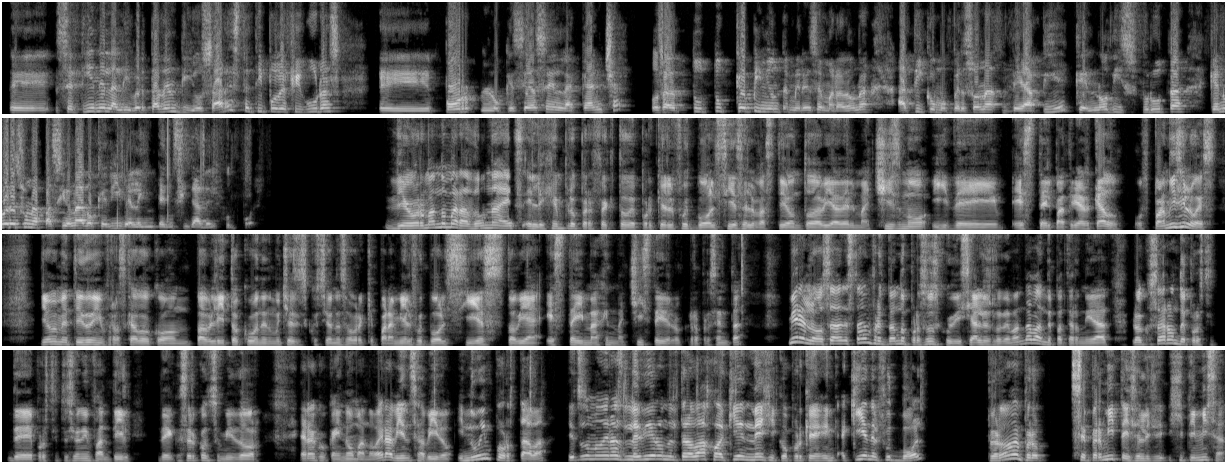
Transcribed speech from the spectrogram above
eh, se tiene la libertad de endiosar este tipo de figuras eh, por lo que se hace en la cancha. O sea, ¿tú, ¿tú qué opinión te merece Maradona a ti como persona de a pie que no disfruta, que no eres un apasionado que vive la intensidad del fútbol? Diego Armando Maradona es el ejemplo perfecto de por qué el fútbol sí es el bastión todavía del machismo y de este el patriarcado. Para mí sí lo es. Yo me he metido y enfrascado con Pablito Kuhn en muchas discusiones sobre que para mí el fútbol sí es todavía esta imagen machista y de lo que representa. Mírenlo, o sea, estaba enfrentando procesos judiciales, lo demandaban de paternidad, lo acusaron de, de prostitución infantil, de ser consumidor, era cocainómano, era bien sabido y no importaba. Y de todas maneras le dieron el trabajo aquí en México, porque aquí en el fútbol, perdóname, pero se permite y se legitimiza.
